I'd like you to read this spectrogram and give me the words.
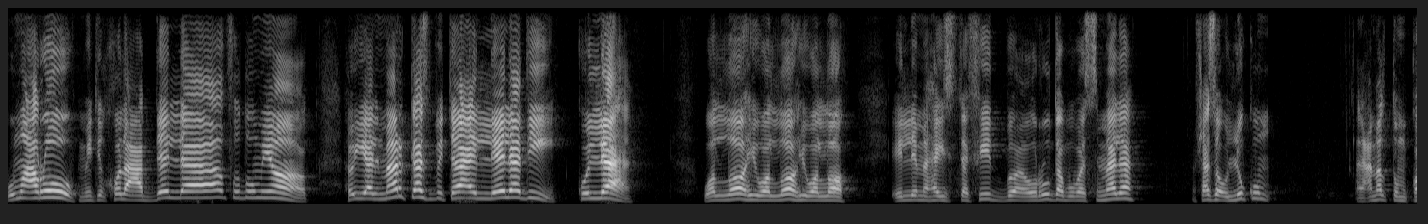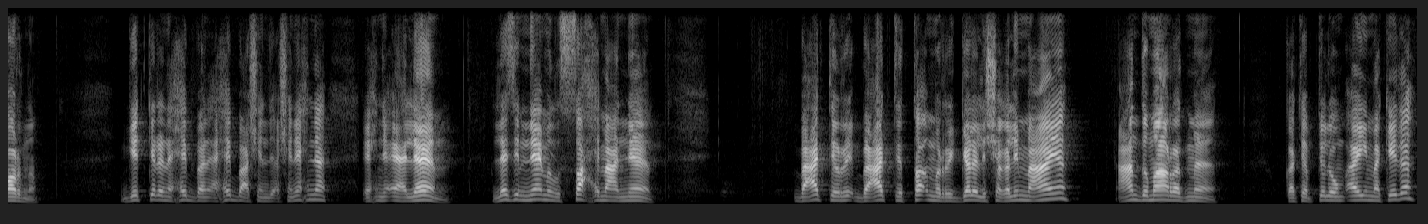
ومعروف الخلع عبد الله في دمياط. هي المركز بتاع الليلة دي كلها. والله والله والله اللي ما هيستفيد بعروض أبو بسملة مش عايز أقول لكم أنا عملت مقارنة. جيت كده أنا أحب أنا أحب عشان عشان إحنا إحنا إعلام. لازم نعمل الصح مع الناس. بعت بعت الطقم الرجالة اللي شغالين معايا عند معرض ما. كتبت لهم قايمة كده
